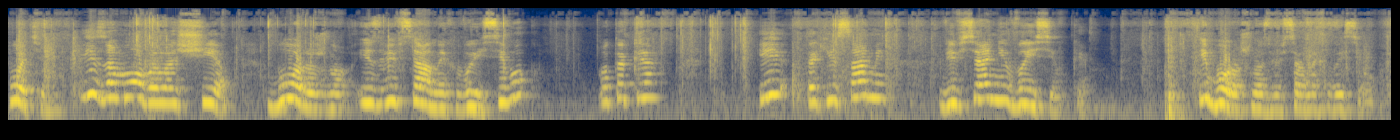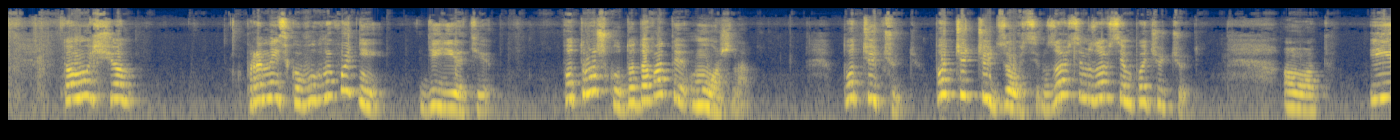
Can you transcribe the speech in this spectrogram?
Потім і замовила ще борошно із вівсяних висівок. Отаке. І такі самі вівсяні висівки. І борошно з вівсяних висівок. Тому що при низьковуглеводній дієті потрошку додавати можна. По чуть-чуть. По чуть-чуть зовсім. Зовсім зовсім по чуть-чуть. От. І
